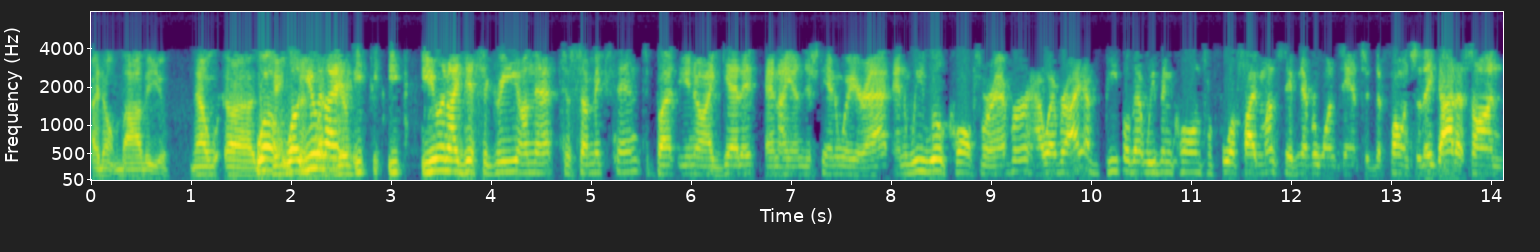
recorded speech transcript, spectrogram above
I don't bother you. Now, uh, well, James well, you and I, you're- y- y- you and I disagree on that to some extent, but you know, I get it and I understand where you're at, and we will call forever. However, I have people that we've been calling for four or five months; they've never once answered the phone, so they got us on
